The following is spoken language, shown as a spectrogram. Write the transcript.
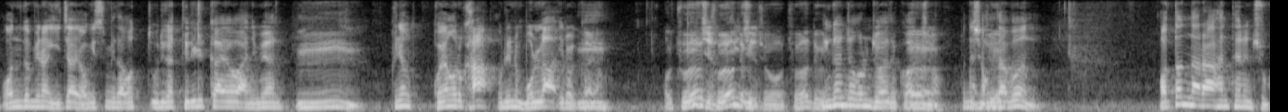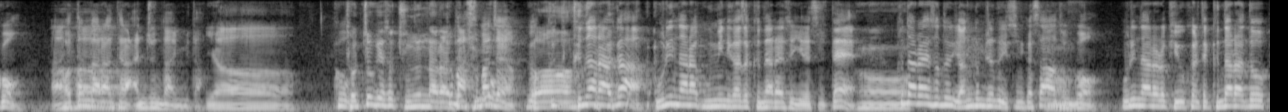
원금이랑 이자 여기 있습니다 하고 우리가 드릴까요? 아니면 음. 그냥 고향으로 가 우리는 몰라 이럴까요? 음. 어, 줘야 퀴즈, 줘야 퀴즈. 되겠죠. 줘야 되겠죠. 인간적으로는 줘야 될 것 같죠. 네. 근데? 정답은 어떤 나라한테는 주고 아하. 어떤 나라한테는 안 준다입니다. 야. 그- 저쪽에서 주는 그 나라한테 맞, 주고 맞아요. 그, 와. 그, 그 나라가 우리나라 국민이 가서 그 나라에서 일했을 때그 어. 나라에서도 연금제도 있으니까 쌓아둔 거 우리나라로 귀국할 때 그 나라도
